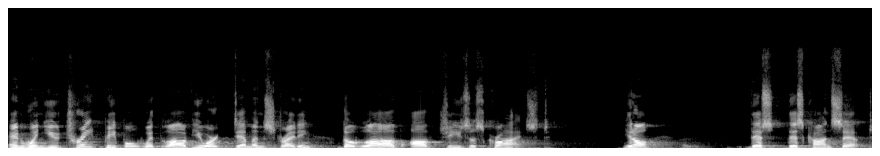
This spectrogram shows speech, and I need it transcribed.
And when you treat people with love, you are demonstrating the love of Jesus Christ. You know, this, this concept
